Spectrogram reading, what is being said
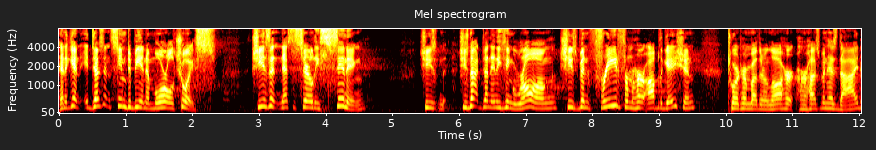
And again, it doesn't seem to be an immoral choice. She isn't necessarily sinning. She's, she's not done anything wrong. She's been freed from her obligation toward her mother in law. Her, her husband has died,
